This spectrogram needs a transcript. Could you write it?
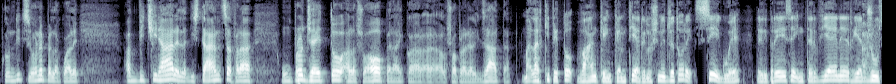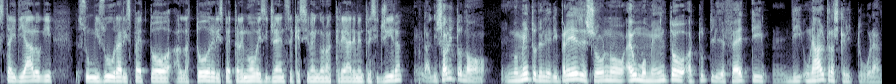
condizione per la quale avvicinare la distanza fra un progetto alla sua opera, ecco, alla sua opera realizzata. Ma l'architetto va anche in cantiere, lo sceneggiatore segue le riprese, interviene, riaggiusta i dialoghi su misura rispetto all'attore, rispetto alle nuove esigenze che si vengono a creare mentre si gira? di solito no. Il momento delle riprese sono, è un momento a tutti gli effetti di un'altra scrittura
